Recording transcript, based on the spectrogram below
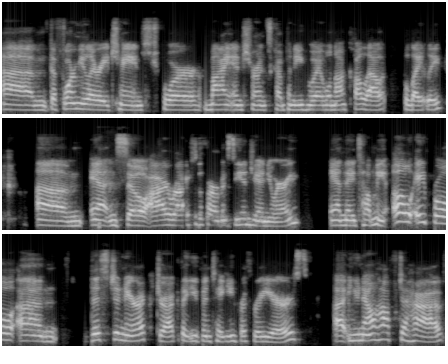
um, the formulary changed for my insurance company, who I will not call out politely. Um, and so I arrived to the pharmacy in January and they tell me, oh, April, um, this generic drug that you've been taking for three years, uh, you now have to have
